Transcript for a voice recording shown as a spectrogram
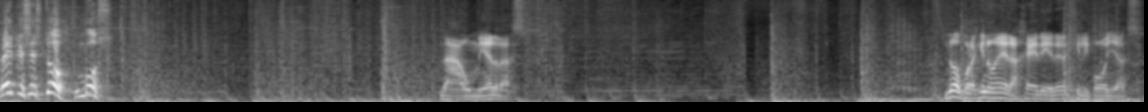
¡Eh! ¿Qué es esto? ¡Un boss! Nah, un mierdas No, por aquí no era, Harry, eres gilipollas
